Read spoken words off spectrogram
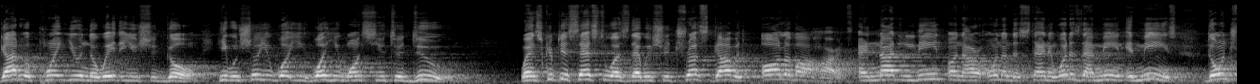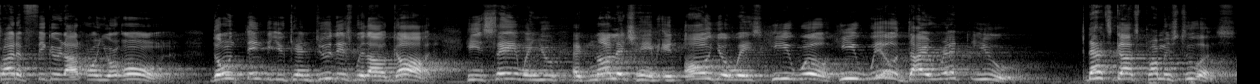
God will point you in the way that you should go. He will show you what, you, what He wants you to do. When Scripture says to us that we should trust God with all of our hearts and not lean on our own understanding, what does that mean? It means don't try to figure it out on your own. Don't think that you can do this without God. He's saying when you acknowledge him in all your ways, he will, he will direct you. That's God's promise to us.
